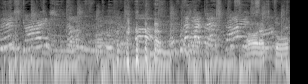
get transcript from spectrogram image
this, guys. Look at this, guys. oh, that's cool.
